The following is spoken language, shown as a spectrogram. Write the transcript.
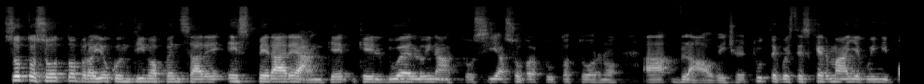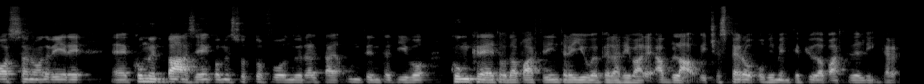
Sotto sotto però io continuo a pensare e sperare anche che il duello in atto sia soprattutto attorno a Vlaovic. Tutte queste schermaglie quindi possano avere eh, come base, come sottofondo in realtà un tentativo concreto da parte di Inter e Juve per arrivare a Vlaovic, spero ovviamente più da parte dell'Inter.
